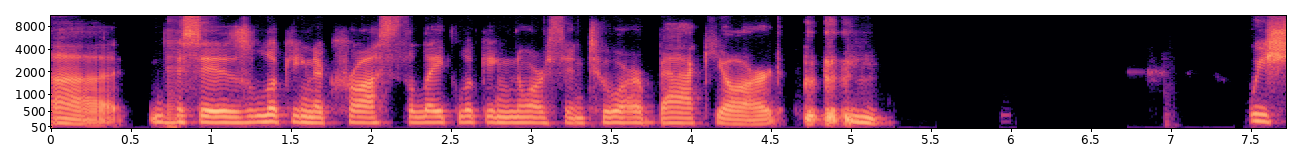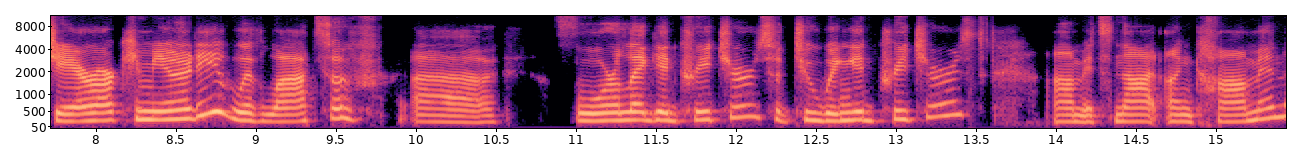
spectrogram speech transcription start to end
Uh, this is looking across the lake, looking north into our backyard. we share our community with lots of uh, four-legged creatures, two-winged creatures. Um, it's not uncommon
